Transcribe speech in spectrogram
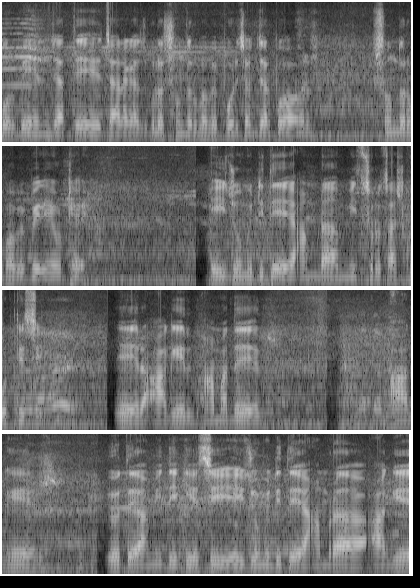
করবেন যাতে চারা গাছগুলো সুন্দরভাবে পরিচর্যার পর সুন্দরভাবে বেড়ে ওঠে। এই জমিটিতে আমরা মিশ্র চাষ করতেছি। এর আগের আমাদের আগের ভিডিওতে আমি দেখিয়েছি, এই জমিটিতে আমরা আগে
